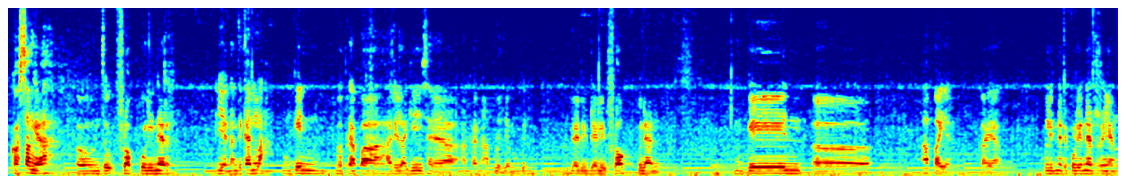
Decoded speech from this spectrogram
kosong ya uh, untuk vlog kuliner. Ya nantikanlah. Mungkin beberapa hari lagi saya akan upload ya mungkin dari daily vlog dan mungkin uh, apa ya kayak kuliner-kuliner yang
